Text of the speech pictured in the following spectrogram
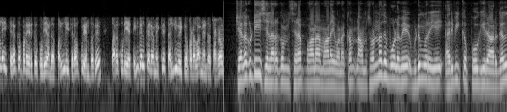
நாளை திறக்கப்பட இருக்கக்கூடிய அந்த பள்ளி திறப்பு என்பது வரக்கூடிய திங்கட்கிழமைக்கு தள்ளி வைக்கப்படலாம் என்ற தகவல். செலகுட்டீஸ் எல்லாருக்கும் சிறப்பான மாலை வணக்கம். நாம் சொன்னது போலவே விடுமுறையை அறிவிக்கப் போகிறார்கள்.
